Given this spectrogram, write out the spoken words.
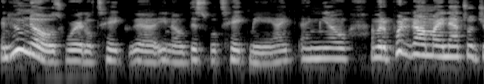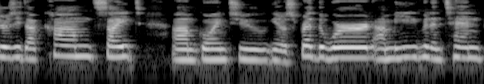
and who knows where it'll take uh, you know this will take me. I, i'm you know i'm going to put it on my naturaljersey.com site. I'm going to you know spread the word. I'm even intend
